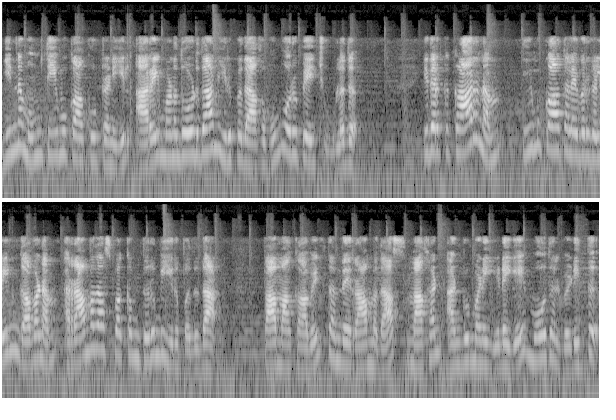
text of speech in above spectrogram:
இன்னமும் திமுக கூட்டணியில் அரை மனதோடுதான் இருப்பதாகவும் ஒரு பேச்சு உள்ளது. இதற்கு காரணம் திமுக தலைவர்களின் கவனம் ராமதாஸ் பக்கம் திரும்பி இருப்பதுதான். பாமகவில் தந்தை ராமதாஸ் மகன் அன்புமணி இடையே மோதல் வெடித்து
